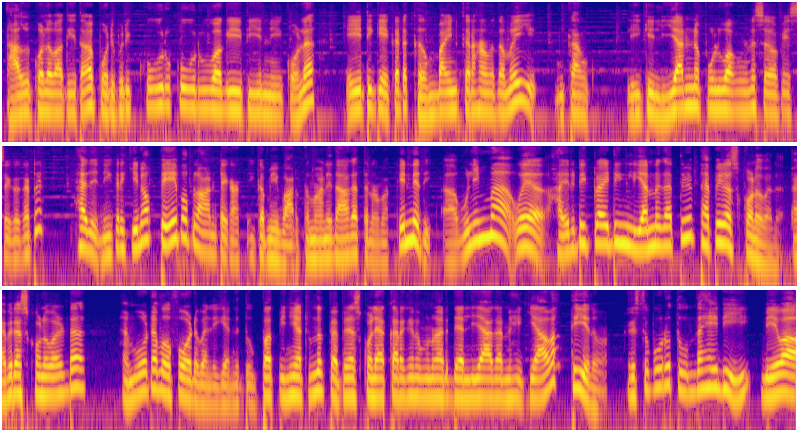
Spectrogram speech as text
තල් කොල වගේ තව පොඩිපොඩි කූරු කූරු වගේ තියන්නේ කොල ඒටික එකට කම්බයින් කරහම තමයි නිකං ලීක ලියන්න පුළුවන් වන සර්ෆෙස් එකකට හැදනිකට කියන පේප ප්ලාන්ට එකක්. එක මේ වර්තමාන දාගත්ත නමක් එන්නද. මුලින්ම ඔය හයිටික් රයිටිං ලියන්න ගත්තේ පැපිරස් කොළවල පැපිරස් කොළවලට හැමෝට ෆෝඩ බලි ගැන තුපත් පිනිහටුන පැපිරස් කොලයක් කරගෙන මුණර දැල්ලියාගන්න හැකියාව තියෙනවා. ක්‍රිස්තුපුරු තුන්දහෙදී මේවා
